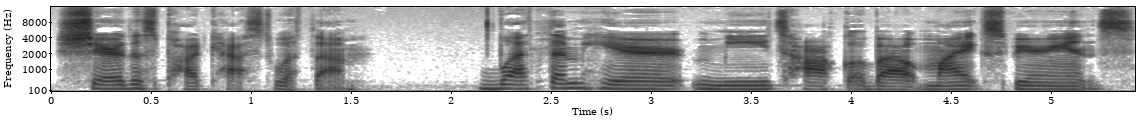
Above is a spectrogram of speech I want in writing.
share this podcast with them. Let them hear me talk about my experience.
